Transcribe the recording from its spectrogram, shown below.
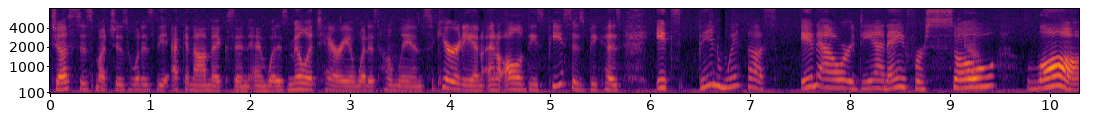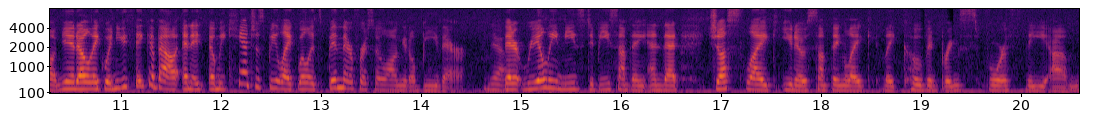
just as much as what is the economics and, and what is military and what is homeland security and, and all of these pieces because it's been with us in our DNA for so long you know like when you think about and it, and we can't just be like well it's been there for so long it'll be there. Yeah. that it really needs to be something and that just like you know something like like covid brings forth the um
